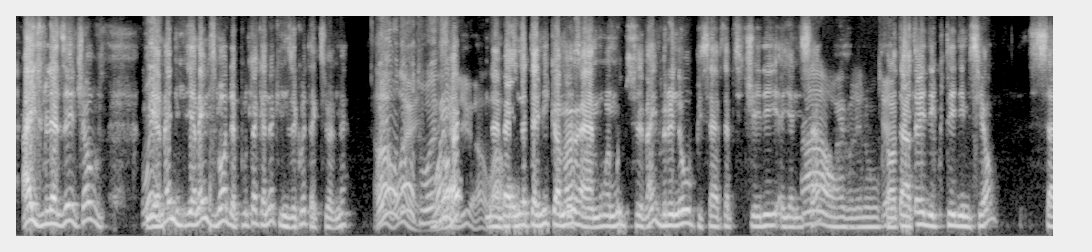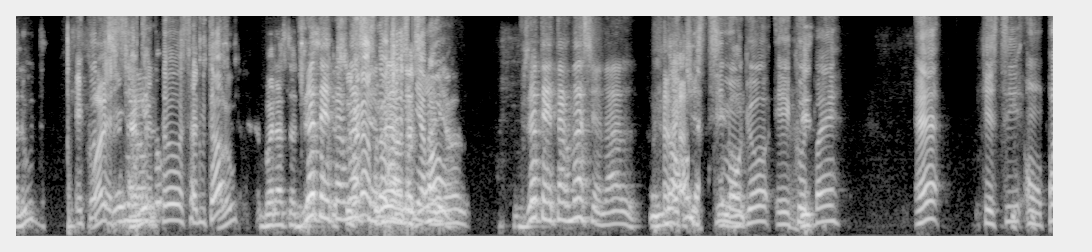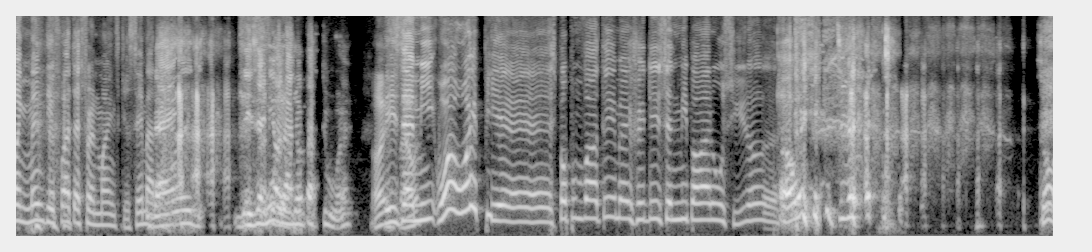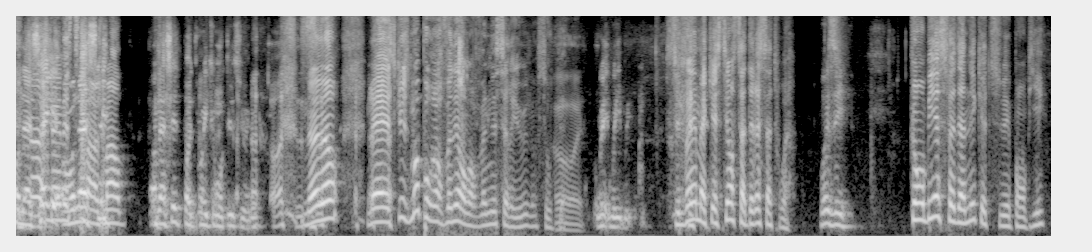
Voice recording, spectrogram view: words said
Hey, je voulais dire une chose. Il, Oui. y a même, il y a même du monde de Punta Cana qui nous écoute actuellement. Ah, donc, toi. Ouais, Ouais. ah, wow. Ben, notre ami commun, à moi, moi et Sylvain, Bruno, puis sa, sa petite chérie Yanissa, Ah ouais, Bruno. Ok. sont en train d'écouter l'émission. Salut. Écoute, Ouais. Saluta. Saluta. Buenas noches. Vous êtes international. Vous êtes international. Non, Ah, mais- Christy, mon gars, écoute bien. Hein? Christy, on pogne même des fois à ta friend minds, Christy, c'est malade. Ben, des amis, on en a partout. Hein. Ouais, Des ben amis. Ouais, ouais, puis euh, c'est pas pour me vanter, mais j'ai des ennemis pas mal aussi, là. Ah oui, tu veux? Ça, on Ah, essaye, un on essaye. On essaie de pas trop y compter sur lui. ouais. Ouais, c'est Non, ça. non. Mais excuse-moi pour revenir, on va revenir sérieux, là, s'il vous plaît. Ah, ouais. Oui, oui, oui. Sylvain, ma question s'adresse à toi. Vas-y. Combien ça fait d'années que tu es pompier?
